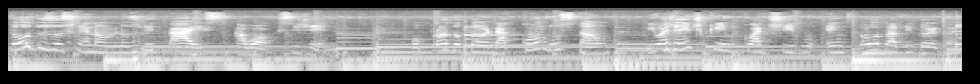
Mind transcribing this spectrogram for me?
todos os fenômenos vitais ao oxigênio, o produtor da combustão e o agente químico ativo em toda a vida orgânica.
